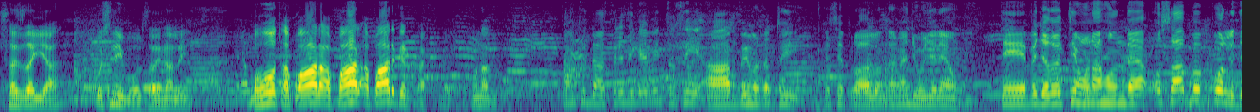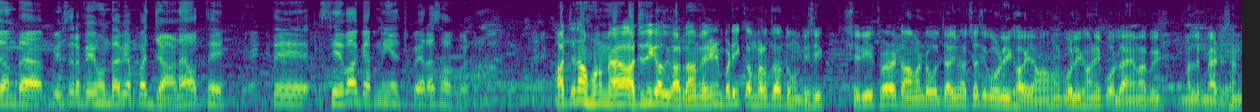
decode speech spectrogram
ਸਜਦਾ ਹੀ ਆ। ਕੁਝ ਨਹੀਂ ਬੋਲ ਸਕਦਾ ਇਹਨਾਂ ਲਈ। ਬਹੁਤ ਅਪਾਰ ਅਪਾਰ ਅਪਾਰ ਕਿਰਪਾ ਉਹਨਾਂ ਦੀ। ਤਾਂ ਤੁਸੀਂ ਦੱਸ ਰਹੇ ਸੀਗੇ ਵੀ ਤੁਸੀਂ ਆਪ ਵੀ ਮਤਲਬ ਤੁਸੀਂ ਕਿਸੇ ਪ੍ਰੋਬਲਮ ਦਾ ਨਾਲ ਜੂਝ ਰਹੇ ਹੋ। ਤੇ ਫਿਰ ਜਦੋਂ ਇੱਥੇ ਆਉਣਾ ਹੁੰਦਾ ਉਹ ਸਭ ਭੁੱਲ ਜਾਂਦਾ ਵੀ ਸਿਰਫ ਇਹ ਹੁੰਦਾ ਵੀ ਆਪਾਂ ਜਾਣਾ ਉੱਥੇ। ਤੇ ਸੇਵਾ ਕਰਨੀ ਹੈ ਚੁਪਹਿਰਾ ਸਾਹਿਬ ਕੱਟਣਾ ਅੱਜ ਨਾ ਹੁਣ ਮੈਂ ਅੱਜ ਦੀ ਗੱਲ ਕਰਦਾ ਮੇਰੀ ਬੜੀ ਕਮਰ ਦਰਦ ਹੁੰਦੀ ਸੀ। ਸਰੀਰ ਥੋੜਾ ਡਾਵਨ ਡੋਲ ਜਾਂਦਾ ਸੀ ਮੈਂ ਅੱਛਾ ਜੀ ਗੋਲੀ ਖਾ ਜਾਵਾਂ। ਹੁਣ ਗੋਲੀ ਖਾਣੀ ਭੁੱਲ ਆਇਆ ਮੈਂ ਕੋਈ ਮਤਲਬ ਮੈਡੀਸਨ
